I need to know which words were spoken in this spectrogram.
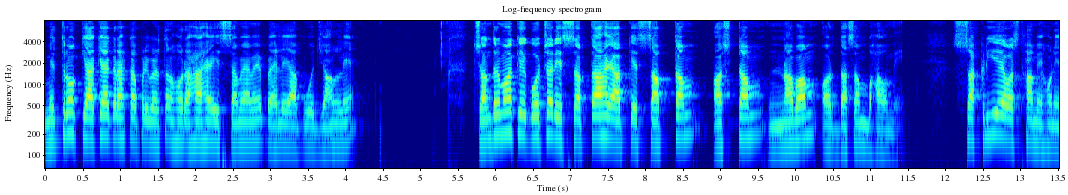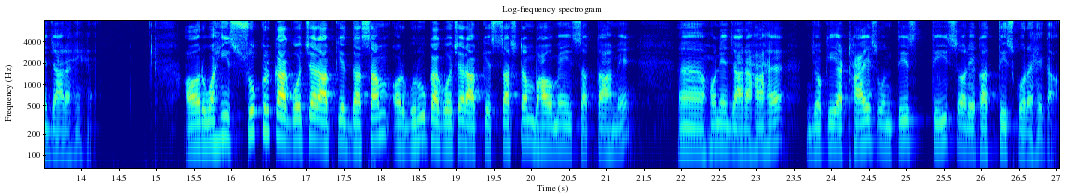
मित्रों क्या क्या ग्रह का परिवर्तन हो रहा है इस समय में? पहले आप वो जान लें। चंद्रमा के गोचर इस सप्ताह है आपके सप्तम अष्टम नवम और दसम भाव में। सक्रिय अवस्था में होने जा रहे हैं। और वहीं शुक्र का गोचर आपके दसम और गुरु का गोचर आपके षष्टम भाव में इस सप्ताह में होने जा रहा है जो कि 28, 29, 30 और 31 को रहेगा।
